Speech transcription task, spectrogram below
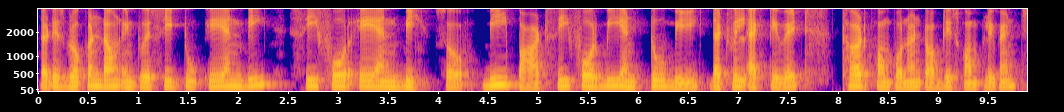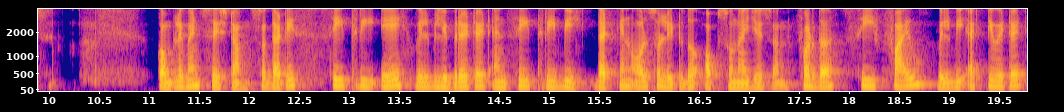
that is broken down into a C2A and B, C4A and B. So B part C4B and 2B that will activate third component of this complement complement system. So that is c3a will be liberated and c3b that can also lead to the opsonization. Further c5 will be activated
